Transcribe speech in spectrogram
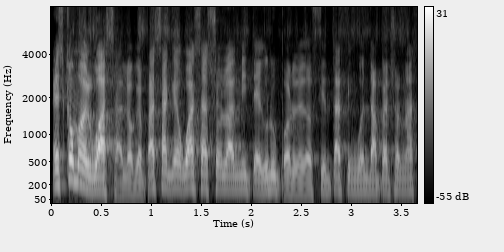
Es como el WhatsApp. Lo que pasa que WhatsApp solo admite grupos de 250 personas.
